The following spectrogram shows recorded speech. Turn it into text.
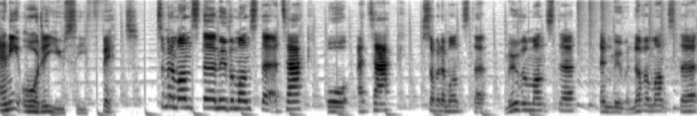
any order you see fit. Summon a monster, move a monster, attack, or attack, summon a monster, move a monster, then move another monster,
